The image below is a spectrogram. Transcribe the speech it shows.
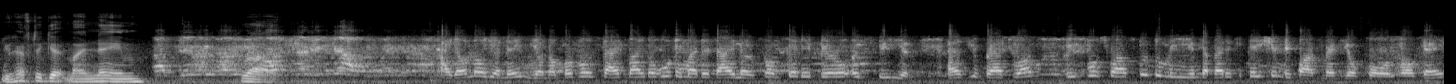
You have to get my name right. I don't know your name. Your number was dialed by the automated dialer from Credit Bureau Experience. As you press 1, it was transferred to me in the verification department, your call, okay?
